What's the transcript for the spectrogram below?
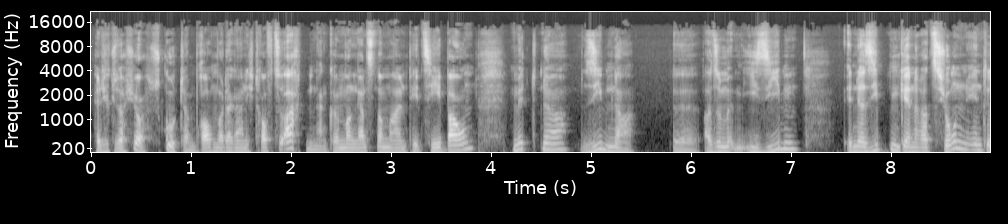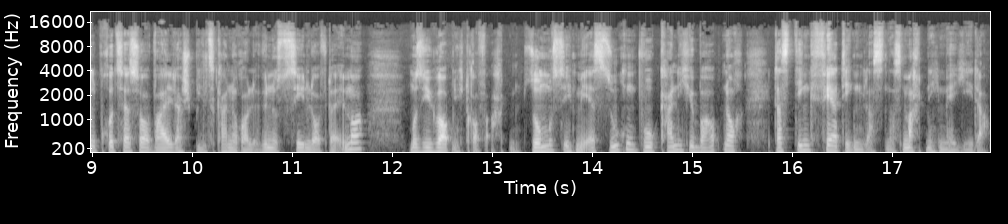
Hätte ich gesagt, ja, ist gut, dann brauchen wir da gar nicht drauf zu achten. Dann können wir einen ganz normalen PC bauen mit einer 7er, äh, also mit einem i7 in der siebten Generation Intel-Prozessor, weil da spielt es keine Rolle. Windows 10 läuft da immer, muss ich überhaupt nicht drauf achten. So musste ich mir erst suchen, wo kann ich überhaupt noch das Ding fertigen lassen. Das macht nicht mehr jeder.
